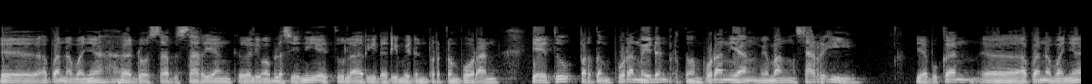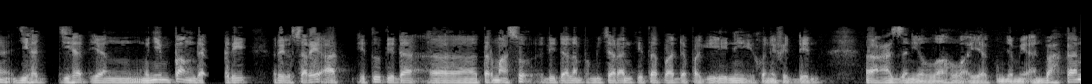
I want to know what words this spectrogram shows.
eh, apa namanya eh, dosa besar yang ke-15 ini yaitu lari dari medan pertempuran yaitu pertempuran medan pertempuran yang memang syar'i ya bukan eh, apa namanya jihad-jihad yang menyimpang dari real syariat. Itu tidak eh, termasuk di dalam pembicaraan kita pada pagi ini ikhwanifiddin. Azani Allah wa iyyakum jami'an. Bahkan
